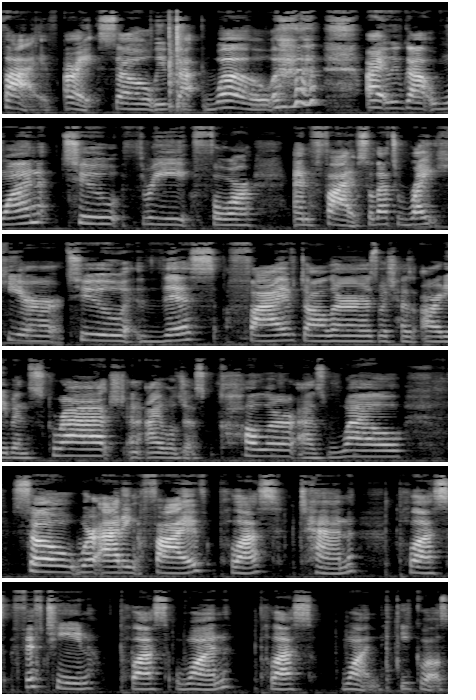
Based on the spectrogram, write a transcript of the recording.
Five. All right, so we've got, whoa. All right, we've got one, two, three, four, and five. So that's right here to this $5, which has already been scratched. And I will just color as well. So we're adding five plus 10 plus 15 plus one plus one equals.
